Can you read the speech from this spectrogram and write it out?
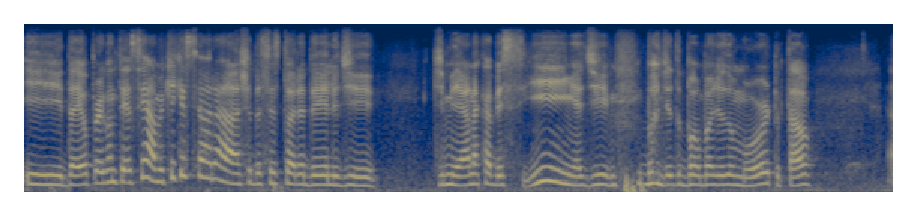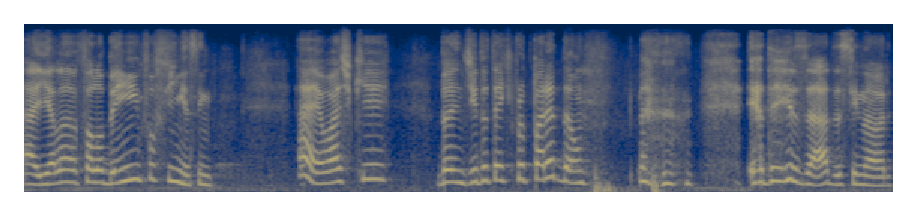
E daí eu perguntei assim, ah, mas o que, que a senhora acha dessa história dele de de mulher na cabecinha, de bandido bom, bandido morto tal. Aí ela falou bem fofinha, assim. É, eu acho que bandido tem que ir pro paredão. eu dei risada, assim, na hora.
